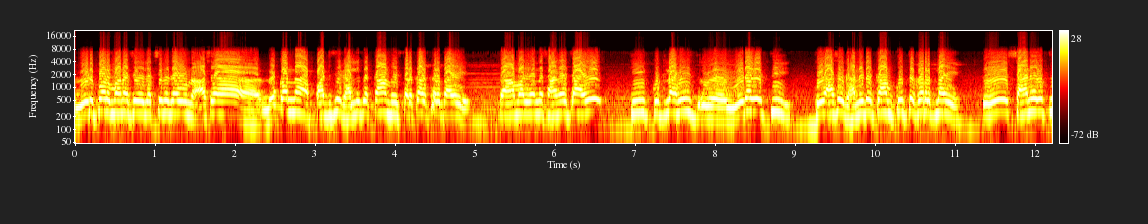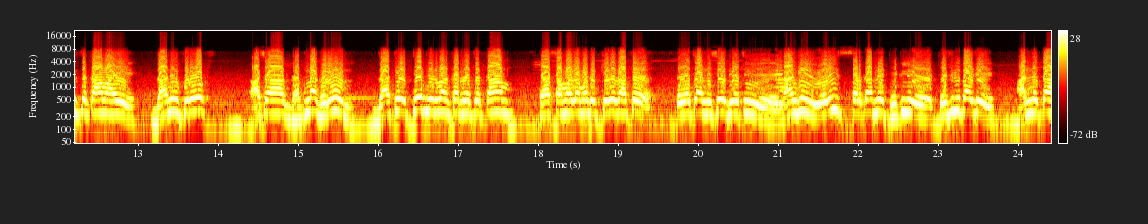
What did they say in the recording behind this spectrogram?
वेडपर मनाचे लक्षणे जाऊन अशा लोकांना पाठीशी घालण्याचं काम हे सरकार करत आहे. तर आम्हाला यांना सांगायचं आहे की कुठलाही वेडा व्यक्ती हे असे घाणेरडे काम कृत्य करत नाही. तर हे शहाण्या व्यक्तीचं काम आहे. जाणीवपूर्वक अशा घटना घडवून जातीय तेप निर्माण करण्याचं काम त्या समाजामध्ये केलं जातं. तर याचा निषेध याची नांगी वेळीच सरकारने ठेकली ठेचली पाहिजे. अन्यथा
